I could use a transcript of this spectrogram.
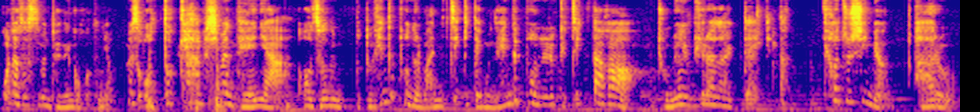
꽂아서 쓰면 되는 거거든요. 그래서 어떻게 하시면 되냐? 어 저는 보통 핸드폰을 많이 찍기 때문에 핸드폰을 이렇게 찍다가 조명이 필요할 때 이렇게 딱 켜주시면 바로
